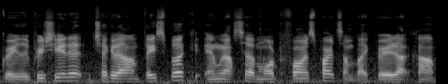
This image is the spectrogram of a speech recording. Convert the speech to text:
greatly appreciate it. Check it out on Facebook, and we also have more performance parts on BikeBerry.com.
